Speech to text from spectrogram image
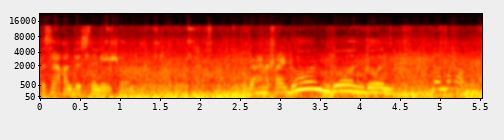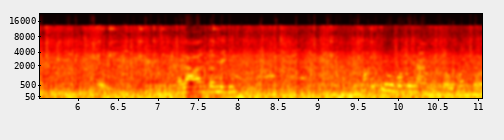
Sa second destination. Maghahanap tayo dun, dun, dun. Tama na naman. Malakad kami dun. Bakit mo ba pinakit yung motor?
